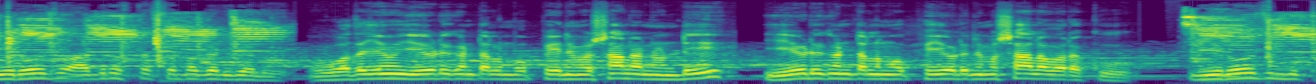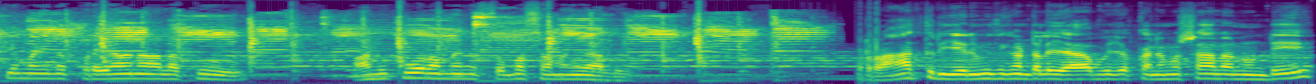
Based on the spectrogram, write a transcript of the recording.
ఈ రోజు అదృష్ట శుభ గడియలు. ఉదయం ఏడు గంటల ముప్పై నిమిషాల నుండి ఏడు గంటల ముప్పై ఏడు నిమిషాల వరకు. ఈ రోజు ముఖ్యమైన ప్రయాణాలకు అనుకూలమైన శుభ సమయాలు. రాత్రి ఎనిమిది గంటల యాభై ఒక్క నిమిషాల నుండి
